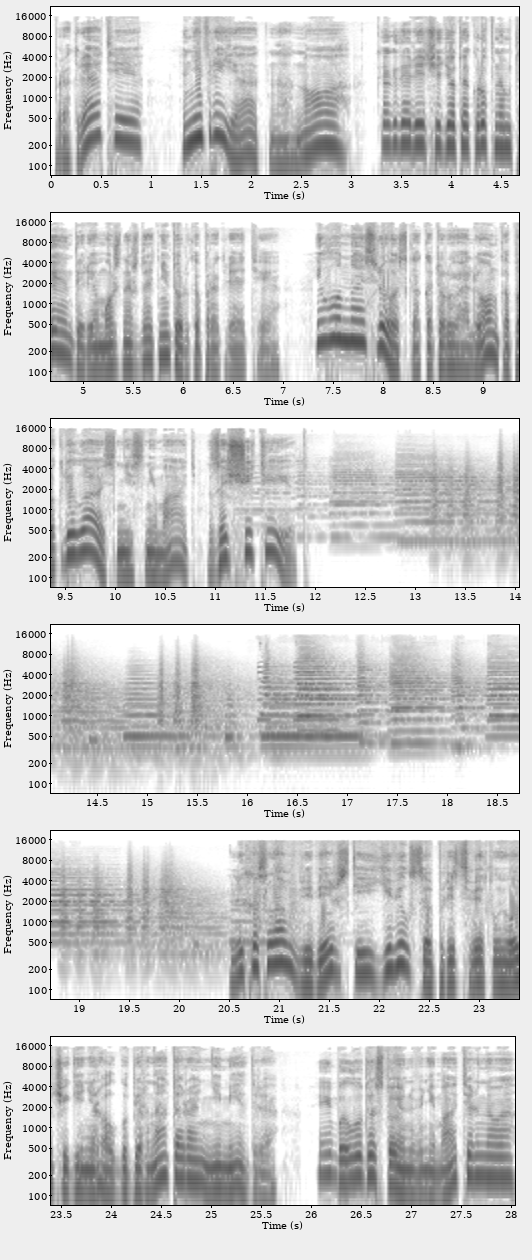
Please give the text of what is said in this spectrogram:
Проклятие неприятно, но... Когда речь идет о крупном тендере, можно ждать не только проклятия. И лунная слезка, которую Аленка поклялась не снимать, защитит. Лихослав Виверский явился пред светлые очи генерал-губернатора немедля и был удостоен внимательного,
